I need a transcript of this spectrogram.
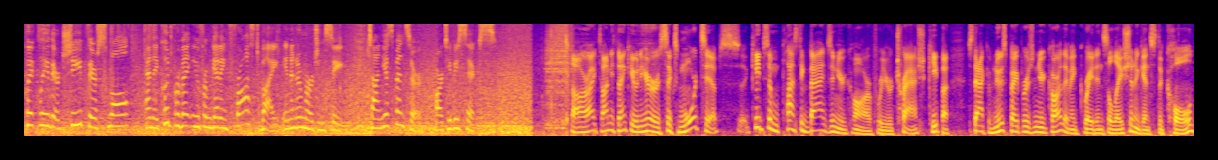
quickly, they're cheap, they're small, and they could prevent you from getting frostbite in an emergency. Tanya Spencer, RTV6. All right, Tanya, thank you. And here are six more tips. Keep some plastic bags in your car for your trash. Keep a stack of newspapers in your car. They make great insulation against the cold.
